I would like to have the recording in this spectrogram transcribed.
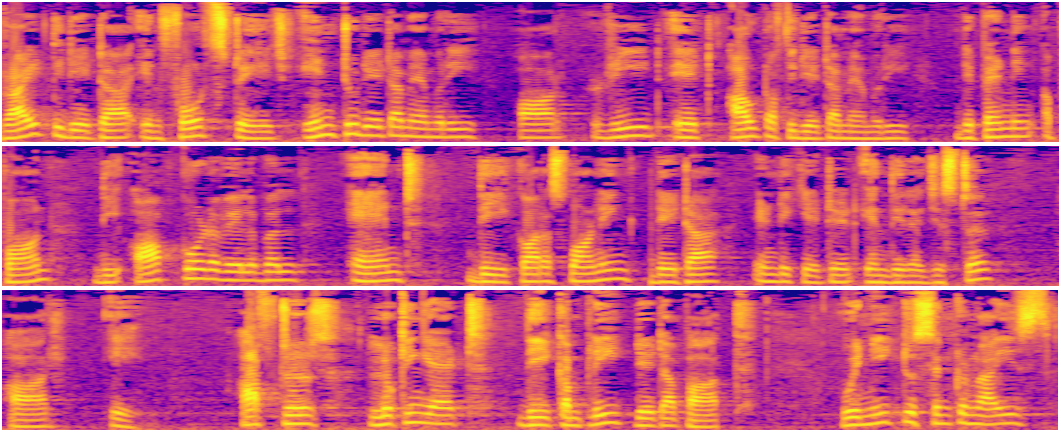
write the data in fourth stage into data memory or read it out of the data memory, depending upon the opcode available and the corresponding data indicated in the register RA. After looking at the complete data path, we need to synchronize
